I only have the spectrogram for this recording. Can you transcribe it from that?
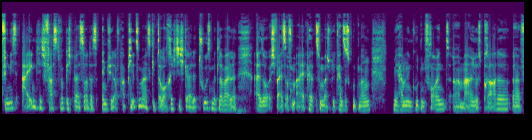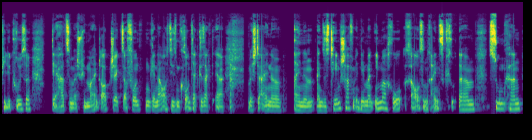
finde ich es eigentlich fast wirklich besser, das entweder auf Papier zu machen. Es gibt aber auch richtig geile Tools mittlerweile. Also ich weiß, auf dem iPad zum Beispiel kannst du es gut machen. Wir haben einen guten Freund, äh, Marius Prade, äh, viele Grüße. Der hat zum Beispiel Mind Objects erfunden, genau aus diesem Grund. Er hat gesagt, er möchte eine, einen, ein System schaffen, in dem man immer raus und rein ähm, zoomen kann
